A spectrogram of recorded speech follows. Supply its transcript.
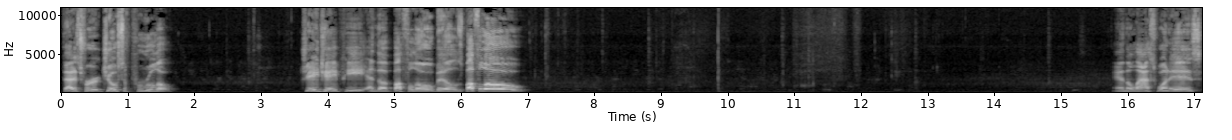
That is for Joseph Perullo. JJP and the Buffalo Bills. Buffalo! And the last one is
